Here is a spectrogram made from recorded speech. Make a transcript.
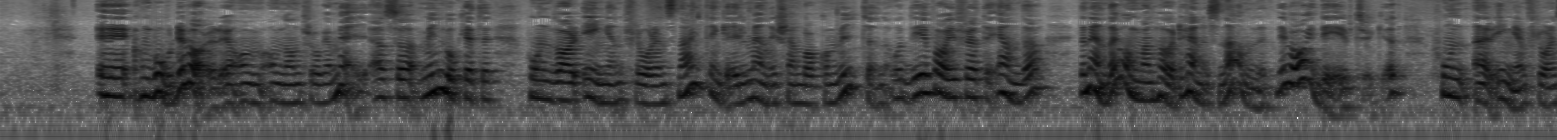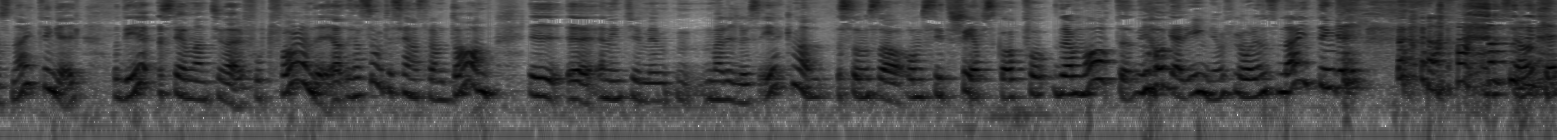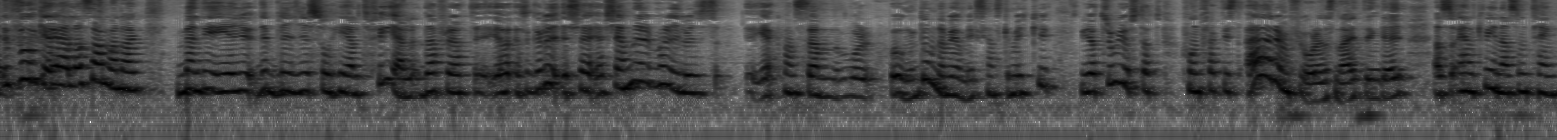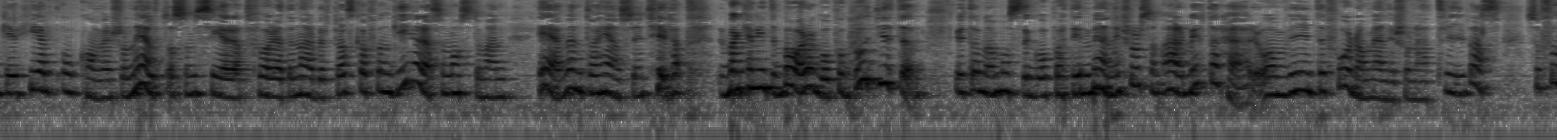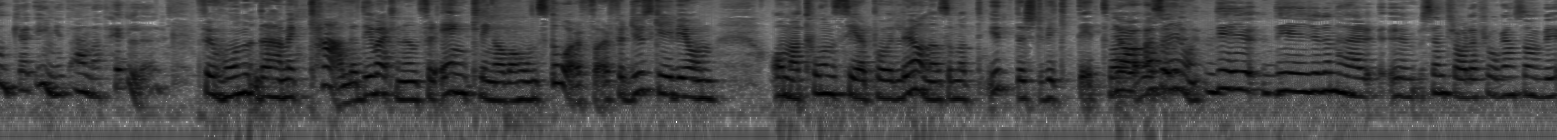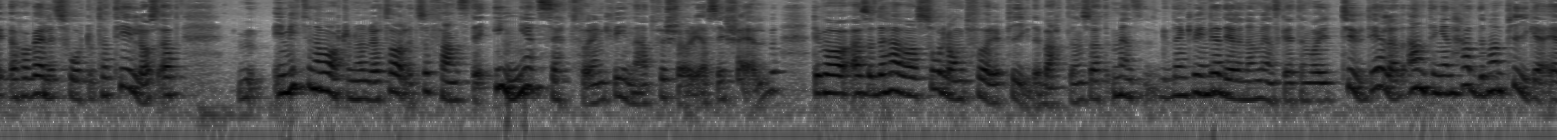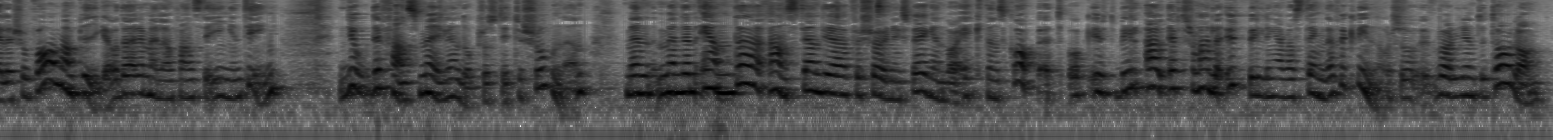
Eh, hon borde vara det om, om någon frågar mig. Alltså, min bok heter Hon var ingen Florence Nightingale, människan bakom myten. Och det var ju för att det enda, den enda gång man hörde hennes namn, det var i det uttrycket. Hon är ingen Florence Nightingale. Och det ser man tyvärr fortfarande. Jag, jag såg det senast häromdagen i eh, en intervju med Marie-Louise Ekman som sa om sitt chefskap på Dramaten. Jag är ingen Florence Nightingale. Så det, Okej. det funkar i alla sammanhang. Men det, är ju, det blir ju så helt fel. Därför att jag, skulle, jag känner Marie-Louise Ekman sedan vår ungdom när vi umgicks ganska mycket. Och jag tror just att hon faktiskt är en Florence Nightingale. Alltså en kvinna som tänker helt okonventionellt och som ser att för att en arbetsplats ska fungera så måste man även ta hänsyn till att man kan inte bara gå på budgeten utan man måste gå på att det är människor som arbetar här och om vi inte får de människorna att trivas så funkar inget annat heller. För hon, det här med kall, det är verkligen en förenkling av vad hon står för. För du skriver ju om, om att hon ser på lönen som något ytterst viktigt. Vad, vad alltså, säger hon? Det är, ju, det är ju den här eh, centrala frågan som vi har väldigt svårt att ta till oss. Att mm, I mitten av 1800-talet så fanns det inget sätt för en kvinna att försörja sig själv. Det, var, alltså, det här var så långt före pigdebatten så att den kvinnliga delen av mänskligheten var ju tudelad. Antingen hade man piga eller så var man piga och däremellan fanns det ingenting. Jo, det fanns möjligen då prostitutionen. Men, men den enda anständiga försörjningsvägen var äktenskapet. Och utbild, all, eftersom alla utbildningar var stängda för kvinnor så var det ju inte tal om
